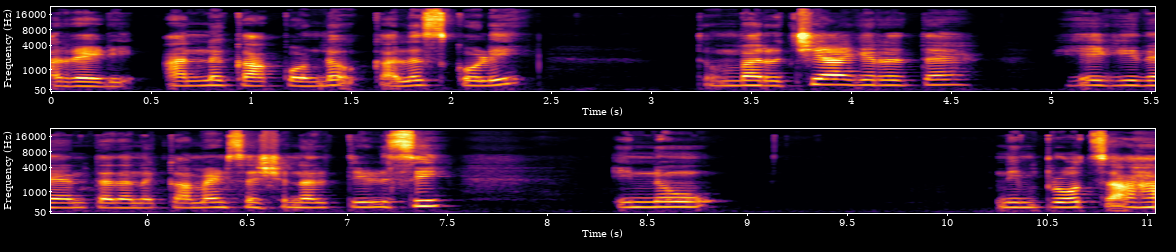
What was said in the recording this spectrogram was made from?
ರೆಡಿ. ಅನ್ನಕ್ಕೆ ಹಾಕ್ಕೊಂಡು ಕಲಿಸ್ಕೊಳ್ಳಿ. ತುಂಬ ರುಚಿಯಾಗಿರುತ್ತೆ. ಹೇಗಿದೆ ಅಂತ ನನಗೆ ಕಮೆಂಟ್ ಸೆಷನಲ್ಲಿ ತಿಳಿಸಿ. ಇನ್ನೂ ನಿಮ್ಮ ಪ್ರೋತ್ಸಾಹ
